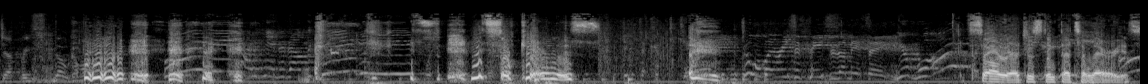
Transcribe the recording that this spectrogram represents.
Jeffrey, no, come on. Boiny, I handed out the candy. He's so careless. Two of my Reese's Pieces are missing. You're what? Sorry, I just think that's hilarious.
